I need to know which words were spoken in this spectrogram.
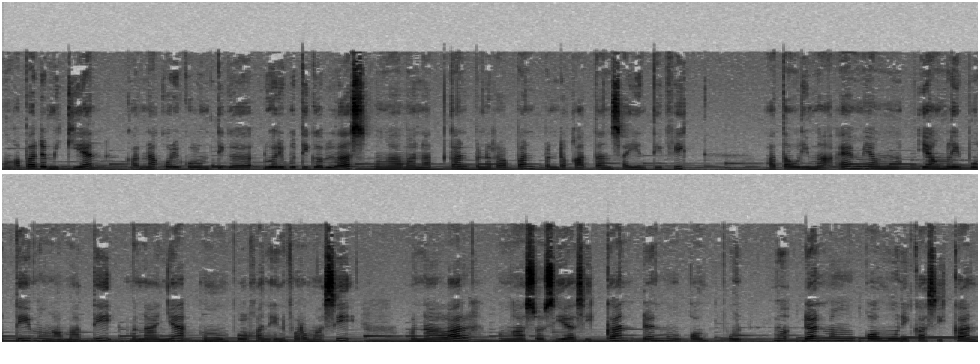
Mengapa demikian? Karena kurikulum 3, 2013 mengamanatkan penerapan pendekatan saintifik atau 5M yang yang meliputi mengamati, menanya, mengumpulkan informasi, menalar, mengasosiasikan dan dan mengkomunikasikan.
